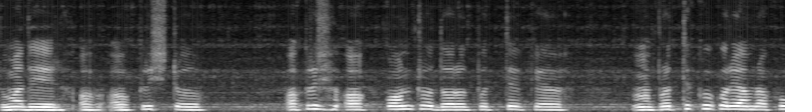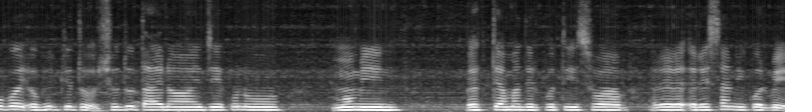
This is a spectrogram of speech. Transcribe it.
তোমাদের অকৃষ্ট অকণ্ঠ দরদ প্রত্যেক প্রত্যক্ষ করে আমরা খুবই অভিজ্ঞত। শুধু তাই নয়, যে কোনো মমিন ব্যক্তি আমাদের প্রতি সব রেশানি করবে।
